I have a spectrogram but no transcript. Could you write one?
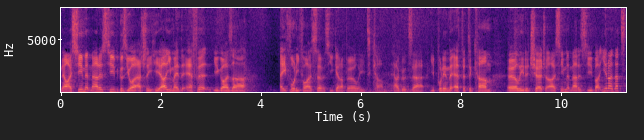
Now, I assume it matters to you because you are actually here. You made the effort. You guys are 8:45 service. You get up early to come. How good's that? You put in the effort to come early to church. I assume it matters to you. But you know, that's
